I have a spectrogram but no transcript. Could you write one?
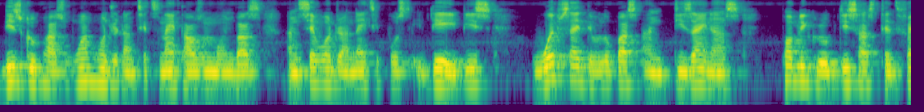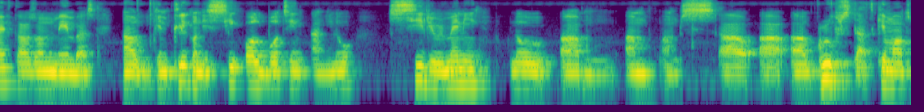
This group has 139,000 members and 790 posts a day. These website developers and designers public group this has 35,000 members. Now you can click on the see all button and you know see the remaining you know um, um, um uh, uh, uh, groups that came out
